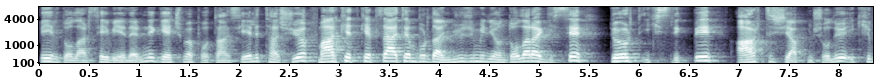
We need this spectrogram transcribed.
1 dolar seviyelerini geçme potansiyeli taşıyor. Market cap zaten buradan 100 milyon dolara gitse 4x'lik bir artış yapmış oluyor. 2,5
